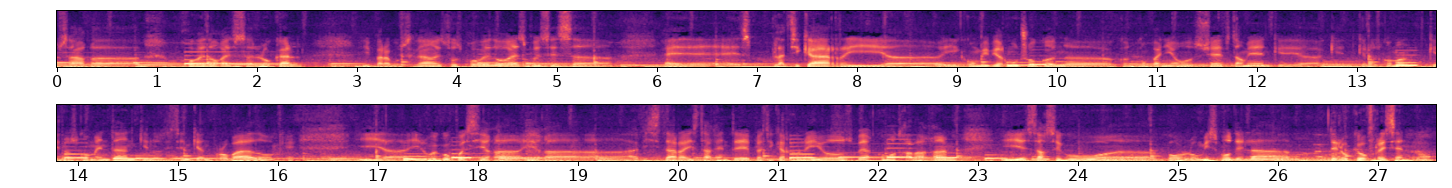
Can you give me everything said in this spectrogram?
usar uh, proveedores local y para buscar esos proveedores pues es es platicar y, uh, y, convivir mucho con, uh, con compañeros chefs también que, que, nos que, nos comentan, que nos dicen que han probado y, luego pues ir, a, ir a, visitar a esta gente, platicar con ellos, ver cómo trabajan y estar seguro por lo mismo de, la, de lo que ofrecen. ¿no?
